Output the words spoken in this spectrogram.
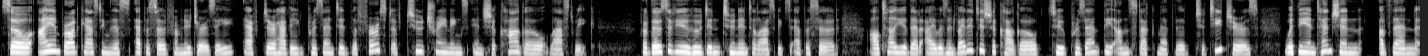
So, I am broadcasting this episode from New Jersey after having presented the first of two trainings in Chicago last week. For those of you who didn't tune into last week's episode, I'll tell you that I was invited to Chicago to present the Unstuck method to teachers with the intention of then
